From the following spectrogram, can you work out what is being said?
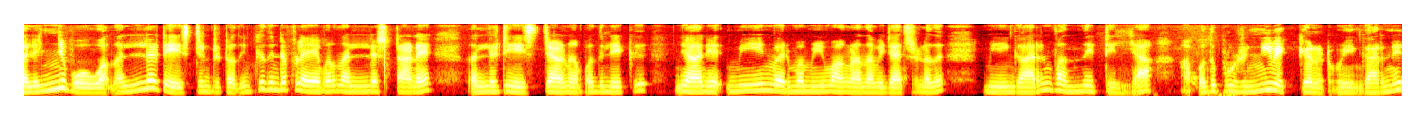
അലിഞ്ഞു പോവുക. നല്ല ടേസ്റ്റ് ഉണ്ട് കേട്ടോ എനിക്ക് ഇതിന്റെ ഫ്ലേവർ നല്ല ഇഷ്ടമാണ് നല്ല ടേസ്റ്റാണ് അപ്പോൾ ഇതിലേക്ക് ഞാൻ മീൻ വരുമ്പോൾ മീൻ വാങ്ങണമെന്നാണ് വിചാരിച്ചിട്ടുള്ളത്. മീൻകാരൻ വന്നിട്ടില്ല. അപ്പോൾ ഇത് പുഴുങ്ങി വെക്കുകയാണ് കേട്ടോ മീൻകാരന്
